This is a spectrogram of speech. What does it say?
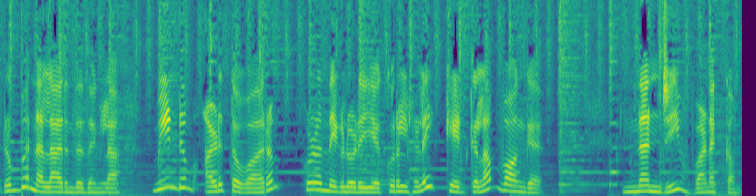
ரொம்ப நல்லா இருந்ததுங்களா? மீண்டும் அடுத்த வாரம் குழந்தைகளுடைய குரல்களை கேட்கலாம் வாங்க. நன்றி வணக்கம்.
